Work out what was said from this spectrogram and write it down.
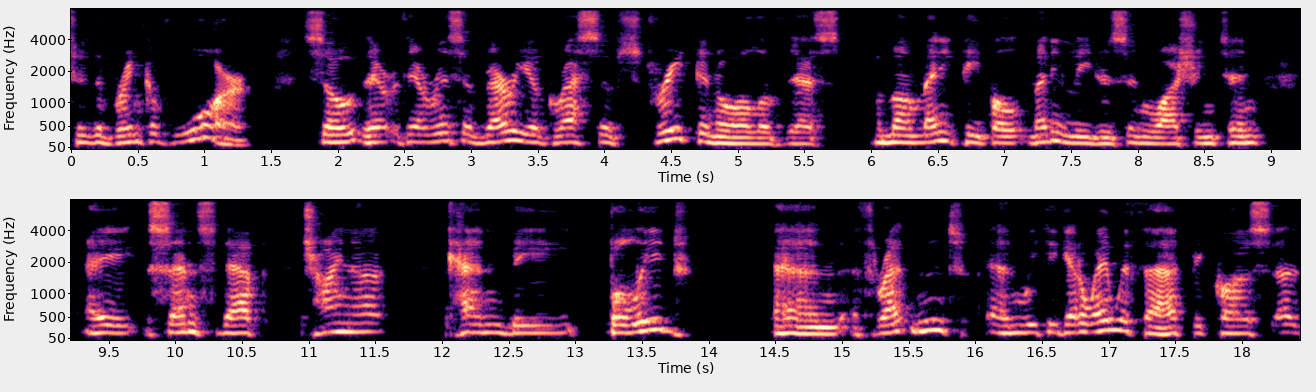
to the brink of war. So there, there is a very aggressive streak in all of this among many people, many leaders in Washington a sense that China can be bullied and threatened, and we could get away with that because uh,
